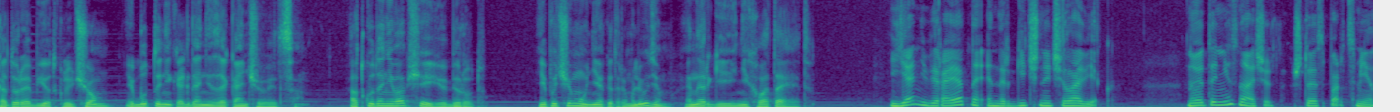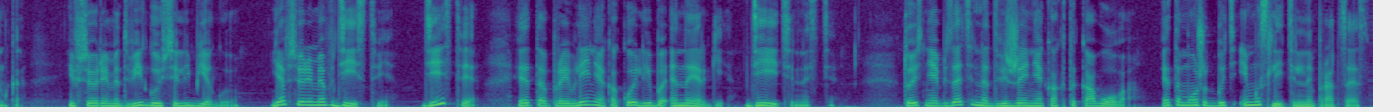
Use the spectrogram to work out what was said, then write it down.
которая бьет ключом и будто никогда не заканчивается. Откуда они вообще ее берут? И почему некоторым людям энергии не хватает? Я невероятно энергичный человек. Но это не значит, что я спортсменка и все время двигаюсь или бегаю. Я все время в действии. Действие – это проявление какой-либо энергии, деятельности. То есть не обязательно движение как такового – это может быть и мыслительный процесс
